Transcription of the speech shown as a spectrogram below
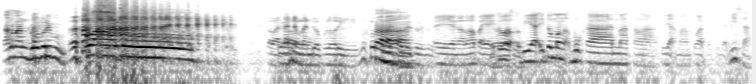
tanaman dua puluh ribu. Waduh. Bawa Ya. tanaman dua puluh ribu. Iya nggak apa-apa ya. Itu biar itu bukan masalah tidak mampu atau tidak bisa.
